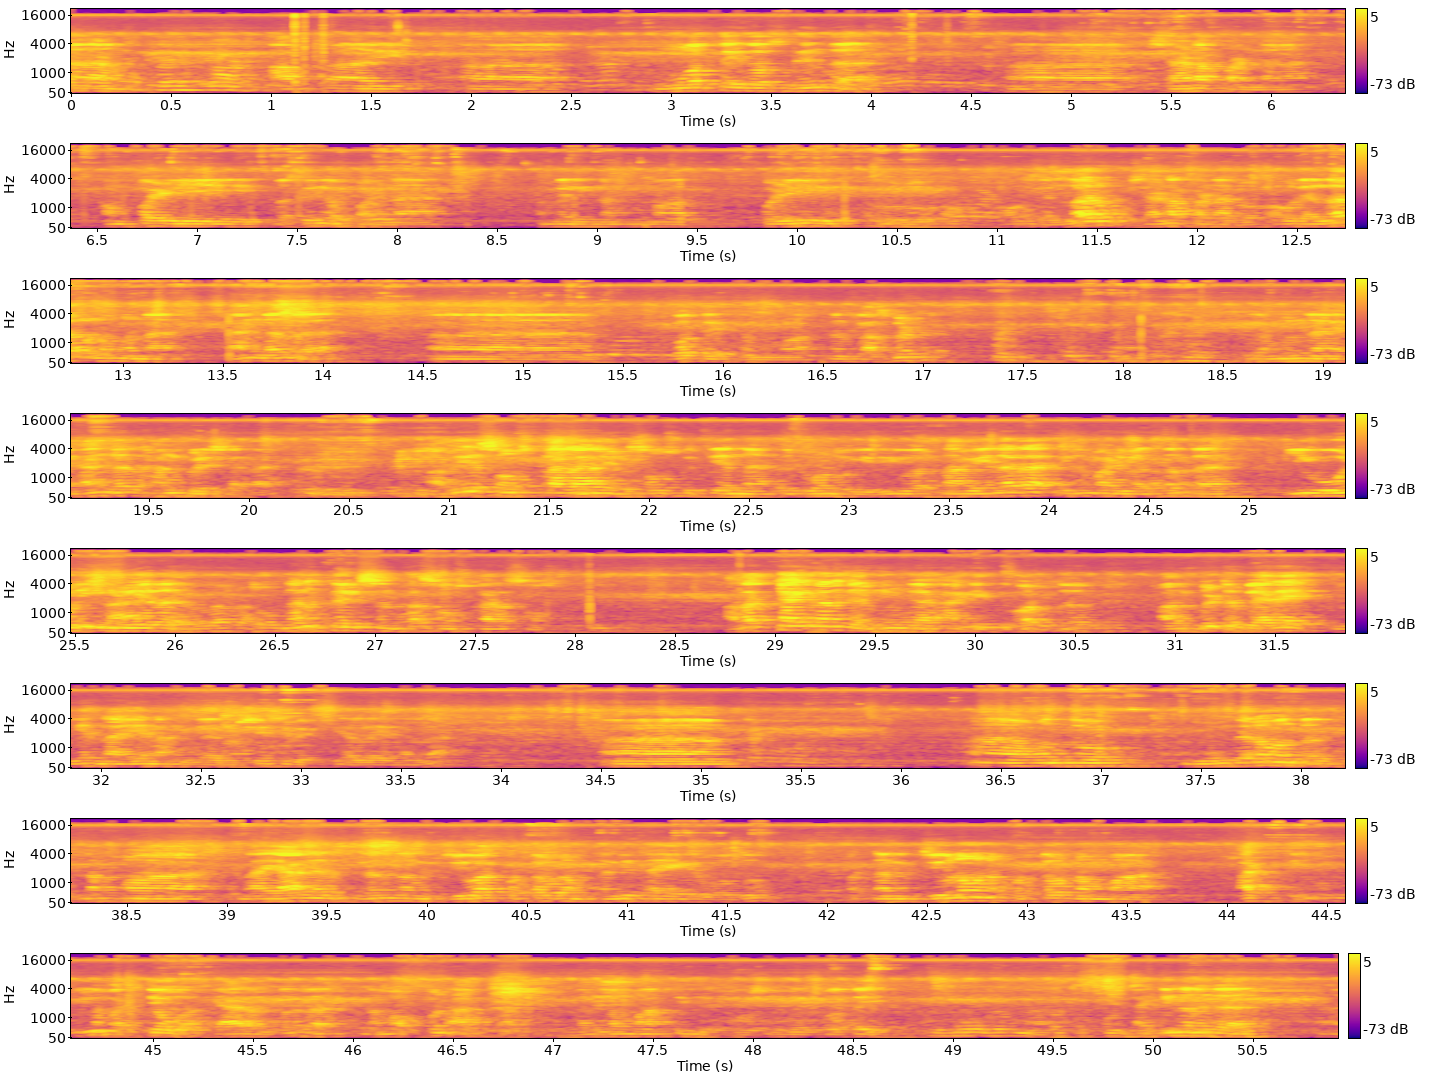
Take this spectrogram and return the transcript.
ಮೂವತ್ತೈದು ವರ್ಷದಿಂದ ಶರಣಪ್ಪಣ್ಣ ಹಂಪಳ್ಳಿ ಬಸಲಿಂಗಪ್ಪಣ್ಣ ಆಮೇಲೆ ನಮ್ಮ ಪಳ್ಳಿ ಅವ್ರೆಲ್ಲರೂ ಶರಣಪ್ಪಣ್ಣರು ಅವರೆಲ್ಲರೂ ನಮ್ಮನ್ನು ಹೆಂಗಂದ್ರೆ ಗೊತ್ತೈತೆ ನಮ್ಮ ನನ್ನ ಕ್ಲಾಸ್ಮೇಟ್ ನಮ್ಮನ್ನ ಹೆಂಗಂದ್ರೆ ಹಂಗೆ ಬೆಳೆಸ್ಯಾರ. ಅದೇ ಸಂಸ್ಕಾರ, ಸಂಸ್ಕೃತಿಯನ್ನ ಇಟ್ಕೊಂಡು ಹೋಗಿದ್ವಿ. ಇವತ್ತು ನಾವೇನಾರ ಇದು ಮಾಡಿವಿ ಅಂತಂದ್ರೆ, ಈ ಓಣಿ ಹಿರಿಯರ ನನ್ನ ಕಲಿಸಂತ ಸಂಸ್ಕಾರ, ಸಂಸ್ಕೃತಿ. ಅದಕ್ಕಾಗಿ ನನಗೆ ಹಿಂಗೆ ಆಗಿತ್ತು ಹೊರತು ಅದು ಬಿಟ್ಟು ಬೇರೆ ಏನು ಏನು ಹಂಗೆ ವಿಶೇಷ ವ್ಯಕ್ತಿ ಅಲ್ಲ ಏನಲ್ಲ. ಒಂದು ಮುಂದಿನ ಒಂದು ನಮ್ಮ ನಾ ಯಾರು ನೆನಪಿಲ್ಲ ನಮ್ಗೆ ಜೀವ ಕೊಟ್ಟವ್ರು ನಮ್ಮ ತಂದೆ ತಾಯಿ ಆಗಿರ್ಬೋದು ಬಟ್ ನನಗೆ ಜೀವನವನ್ನು ಕೊಟ್ಟವ್ರು ನಮ್ಮ ಅತ್ತಿ ನಮ್ಮ ಅತ್ತೆವ್ವ ಯಾರು ಅಂತಂದ್ರೆ ನಮ್ಮ ಅಪ್ಪನ ಅಕ್ಕ ನನ್ನ ಅತ್ತಿದ್ದೆ ಖುಷಿಗೆ ಗೊತ್ತೈತಿ ಅಕ್ಕಿ ನನಗೆ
